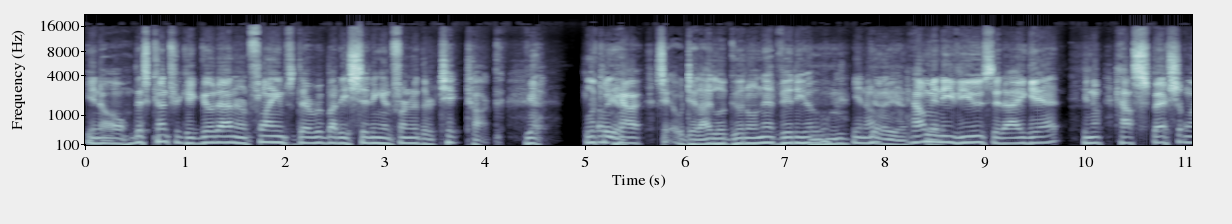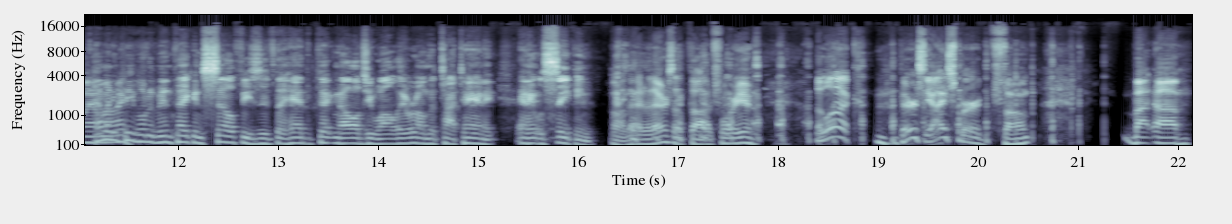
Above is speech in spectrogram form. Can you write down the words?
You know, this country could go down in flames with everybody sitting in front of their TikTok. Yeah. Looking Oh, yeah. how say, oh, did I look good on that video? Mhm. You know, Yeah, yeah, how yeah. many views did I get? You know, how special am I? How many I? people would have been taking selfies if they had the technology while they were on the Titanic and it was sinking? Oh, that, there's a thought for you. Look, there's the iceberg thump. But um,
